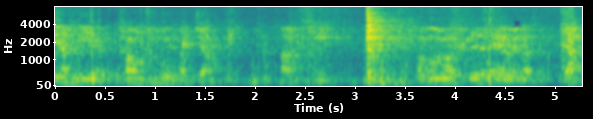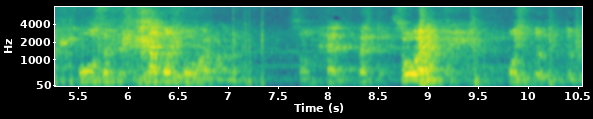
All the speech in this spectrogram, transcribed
extrem led, counter movement jump. Alltså. Vad går långt ner jag vill alltså. Ja, och så laddar du på med armarna nu. Som helvete. Så ja. Och så dubbel. dubbel.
